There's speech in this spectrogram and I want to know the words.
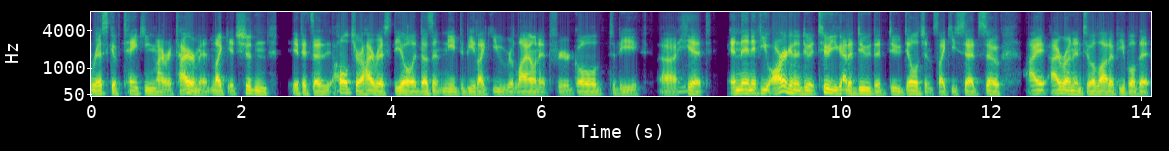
risk of tanking my retirement like it shouldn't if it's a ultra high risk deal it doesn't need to be like you rely on it for your goal to be uh, hit and then if you are going to do it too, you got to do the due diligence, like you said. So I, I run into a lot of people that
